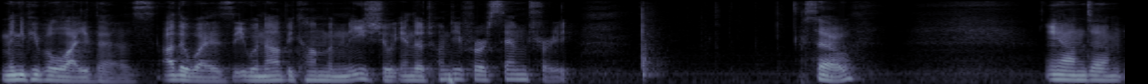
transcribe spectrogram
many people like this. Otherwise, it will not become an issue in the 21st century. So, and um,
